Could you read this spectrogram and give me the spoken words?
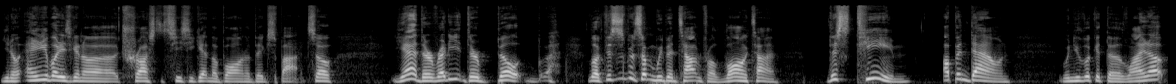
You know, anybody's going to trust CC getting the ball in a big spot. So Yeah, they're ready. They're built. Look, this has been something we've been touting for a long time. This team, up and down, when you look at the lineup,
